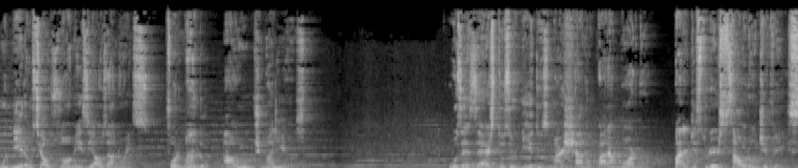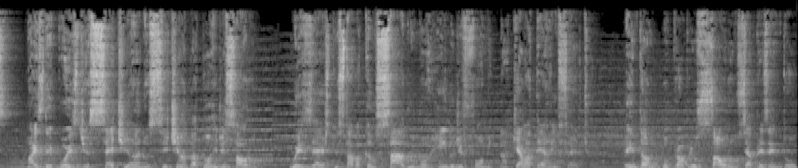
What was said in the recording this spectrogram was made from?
uniram-se aos homens e aos anões, formando a última aliança. Os exércitos unidos marcharam para Mordor para destruir Sauron de vez. Mas depois de sete anos sitiando a Torre de Sauron, o exército estava cansado e morrendo de fome naquela terra infértil. Então o próprio Sauron se apresentou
